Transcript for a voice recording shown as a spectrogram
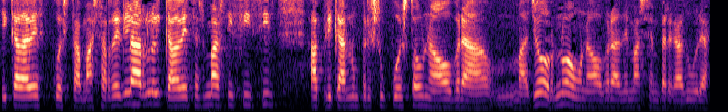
y cada vez cuesta más arreglarlo y cada vez es más difícil aplicar un presupuesto a una obra mayor, ¿no? una obra de más envergadura.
